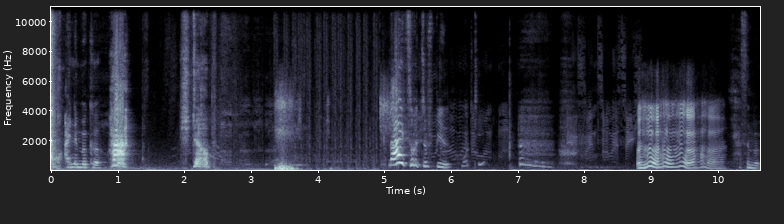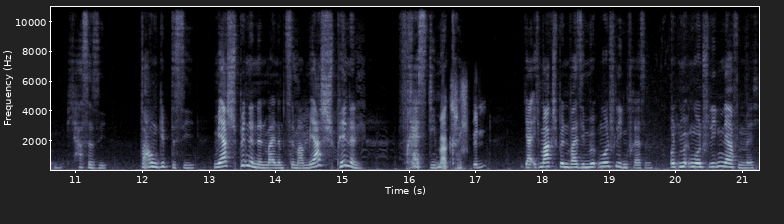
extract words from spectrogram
Noch eine Mücke. Ha! Zurück zum Spiel. Mutti. Ich hasse Mücken. Ich hasse sie. Warum gibt es sie? Mehr Spinnen in meinem Zimmer. Mehr Spinnen. Fress die Magst du. Spinnen? Ja, ich mag Spinnen, weil sie Mücken und Fliegen fressen. Und Mücken und Fliegen nerven mich.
